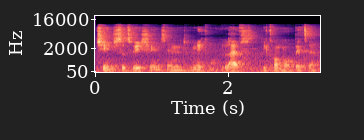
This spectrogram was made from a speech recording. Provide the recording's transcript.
change situations and make lives become more better.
